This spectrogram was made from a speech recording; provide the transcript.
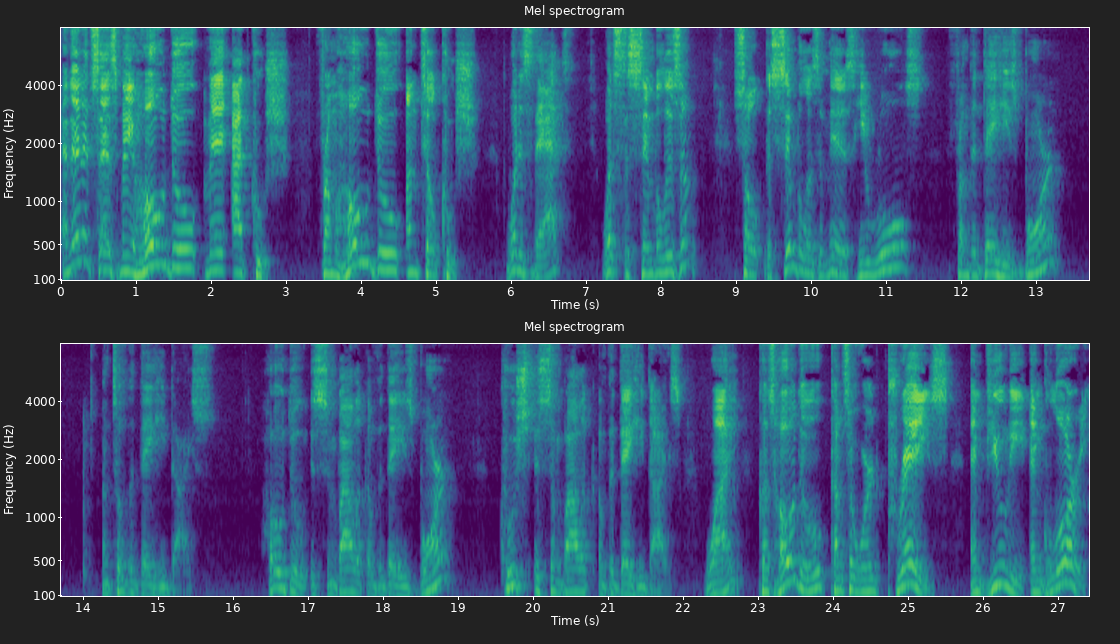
And then it says, Mehodu ve'at kush. From Hodu until Kush. What is that? What's the symbolism? So the symbolism is he rules from the day he's born until the day he dies. Hodu is symbolic of the day he's born. Kush is symbolic of the day he dies. Why? Because Hodu comes from the word praise and beauty and glory.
